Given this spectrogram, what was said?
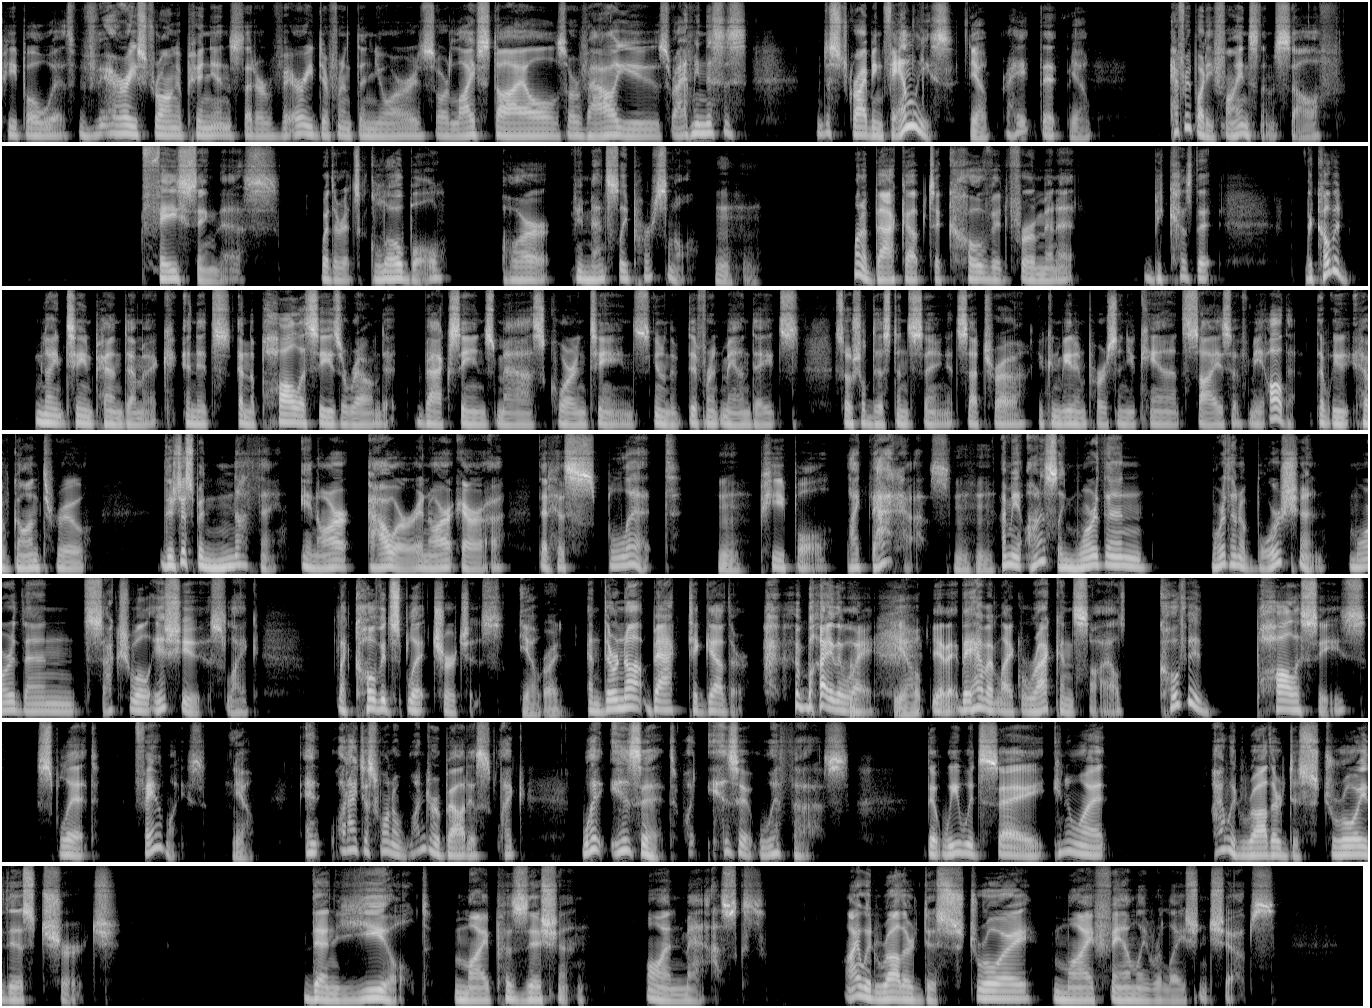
People with very strong opinions that are very different than yours, or lifestyles or values, right? I mean, this is, I'm describing families, Yep. right? That Yep. everybody finds themselves facing this, whether it's global or immensely personal. hmm I want to back up to COVID for a minute because the the COVID nineteen pandemic and its and the policies around it, vaccines, masks, quarantines, you know, the different mandates, social distancing, etc. You can meet in person, you can't, size of meet, all that that we have gone through. There's just been nothing in our hour, in our era, that has split Hmm. people like that has. hmm I mean, honestly, more than more than abortion, more than sexual issues, like like COVID split churches, Yeah. Right. and they're not back together. By the way, Yep. yeah, they, they haven't like reconciled. COVID policies split families. Yeah. And what I just want to wonder about is like, what is it? What is it with us that we would say, you know what? I would rather destroy this church than yield my position on masks. I would rather destroy my family relationships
